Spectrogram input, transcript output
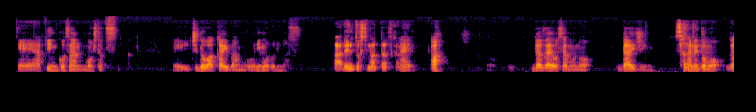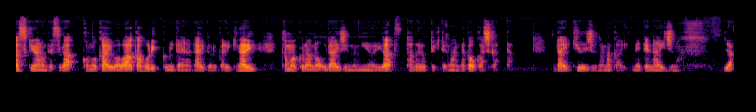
えー、あきんこさん、もう一つ。えー一度若い番号に戻ります。あ、連投してもらったんですか？ね。はい。あ、太宰治の大臣、実実朝が好きなのですが、この回はワーカホリックみたいなタイトルからいきなり鎌倉の右大臣の匂いが漂ってきてなんだかおかしかった。第97回、寝てない自慢。いや、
